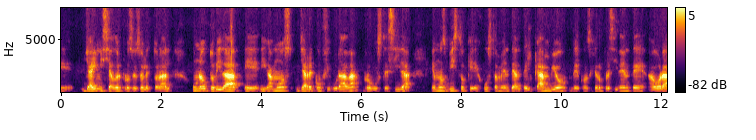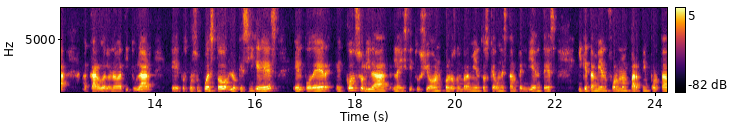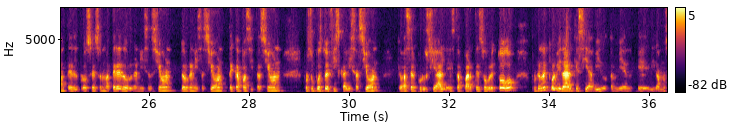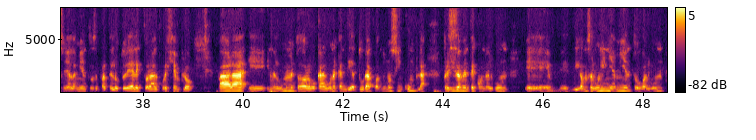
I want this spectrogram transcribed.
ya iniciado el proceso electoral una autoridad, digamos, ya reconfigurada, robustecida, hemos visto que justamente ante el cambio del consejero presidente, ahora a cargo de la nueva titular, eh, pues por supuesto lo que sigue es el poder eh, consolidar la institución con los nombramientos que aún están pendientes y que también forman parte importante del proceso en materia de organización, de organización, de capacitación, por supuesto de fiscalización, que va a ser crucial esta parte, sobre todo porque no hay que olvidar que sí ha habido también, eh, digamos, señalamientos de parte de la autoridad electoral, por ejemplo, para eh, en algún momento dado revocar alguna candidatura cuando no se incumpla precisamente con algún, eh, digamos, algún lineamiento o algún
